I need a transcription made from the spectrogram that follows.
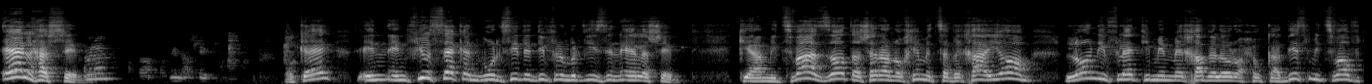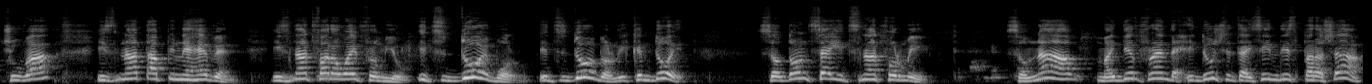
El Hashem. Okay? In in few seconds, we'll see the difference between El Hashem. כי המצווה הזאת אשר אנוכי מצווך היום לא נפלאתי ממך ולא רחוקה. This מצווה of תשובה is not up in heaven. It's not far away from you. It's doable. It's doable. You can do it. So don't say it's not for me. So now, my dear friend, the Hidush that I see in this parasha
